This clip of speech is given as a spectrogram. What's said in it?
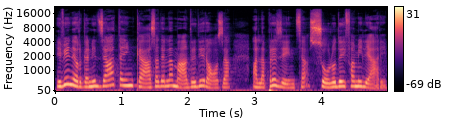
e viene organizzata in casa della madre di Rosa, alla presenza solo dei familiari.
